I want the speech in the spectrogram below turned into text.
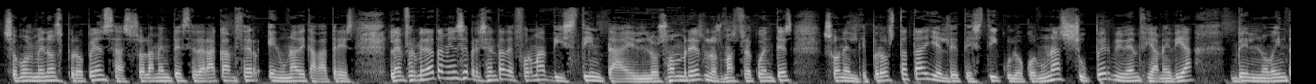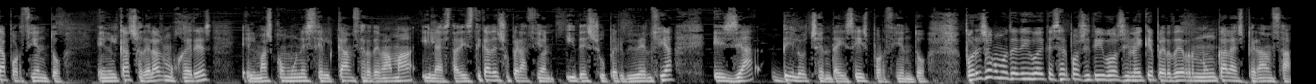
Somos menos propensas, solamente se dará cáncer en una de cada tres. La enfermedad también se presenta de forma distinta. En los hombres, los más frecuentes son el de próstata y el de testículo, con una supervivencia media del 90%. En el caso de las mujeres, el más común es el cáncer de mama y la estadística de superación y de supervivencia es ya del 86%. Por eso, como te digo, hay que ser positivos y no hay que perder nunca la esperanza.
